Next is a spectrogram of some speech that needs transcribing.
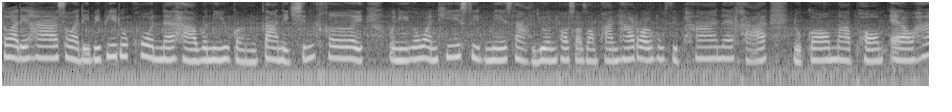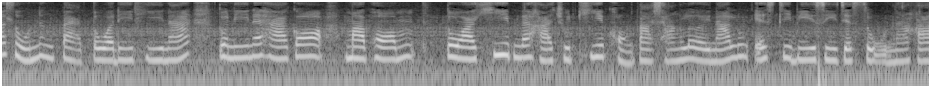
สวัสดีค่ะ สวัสดีพี่ๆทุกคนนะคะ วันนี้อยู่กับน้ำตาลอีกเช่นเคย วันนี้ก็วันที่ 10 เมษายน พศ 2565 นะคะ หนูก็มาพร้อม L5018 ตัว DT นะ ตัวนี้นะคะก็มาพร้อมตัวคีบนะคะ ชุดคีบของตาช้างเลยนะ รุ่น SGB C70 นะคะ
